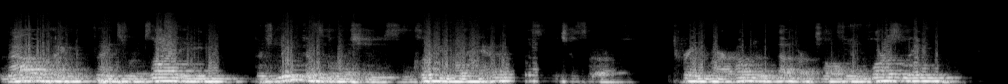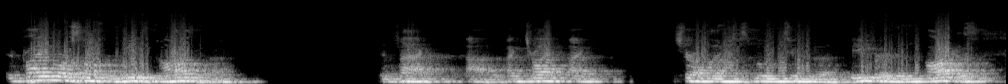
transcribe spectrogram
Now, I think thanks to anxiety, there's new physical issues, including lightheadedness, which is a trademark of Rexulti, unfortunately. And probably more so for me is nausea. In fact, uh, I tried, I, Cheryl I just moved to uh, Beaver in August,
